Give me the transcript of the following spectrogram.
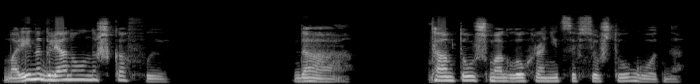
Марина глянула на шкафы. Да, там-то уж могло храниться все, что угодно.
